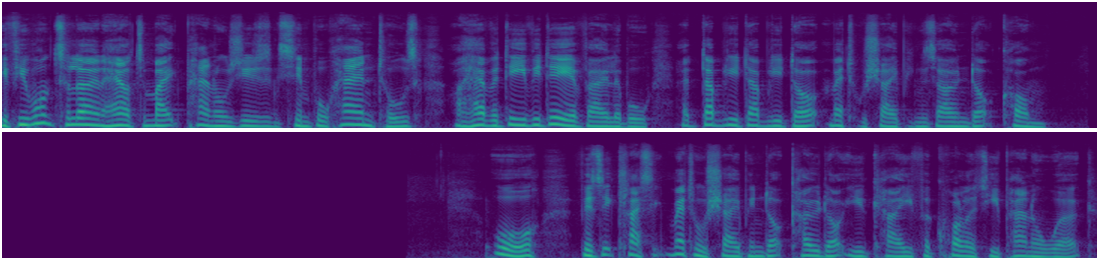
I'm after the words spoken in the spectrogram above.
If you want to learn how to make panels using simple hand tools, I have a DVD available at www.metalshapingzone.com. Or visit classicmetalshaping.co.uk for quality panel work.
